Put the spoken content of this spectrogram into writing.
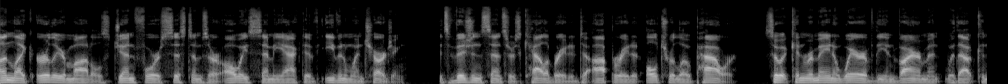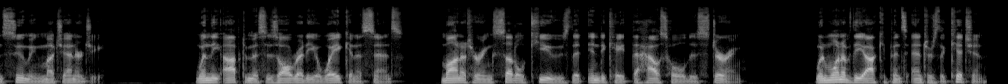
Unlike earlier models, Gen 4's systems are always semi-active even when charging. Its vision sensors calibrated to operate at ultra-low power, so it can remain aware of the environment without consuming much energy. When the Optimus is already awake in a sense, monitoring subtle cues that indicate the household is stirring. When one of the occupants enters the kitchen,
